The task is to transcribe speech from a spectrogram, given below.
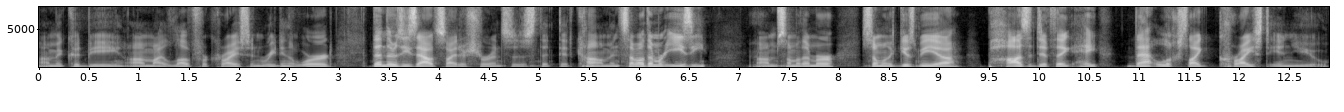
Um, it could be um, my love for Christ and reading the Word. Then there's these outside assurances that that come, and some of them are easy. Um, some of them are someone that gives me a positive thing. Hey, that looks like Christ in you,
